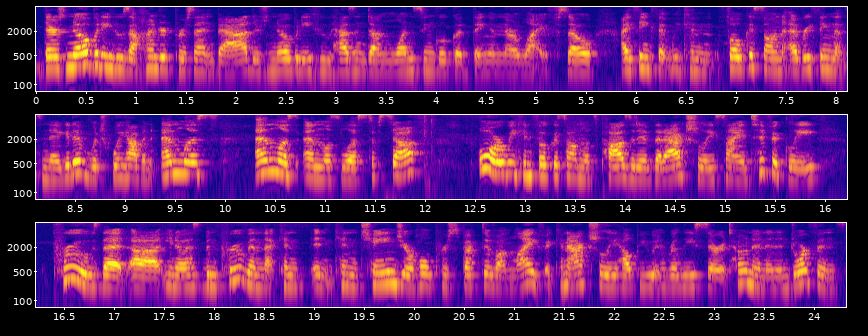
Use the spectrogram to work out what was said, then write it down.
there's nobody who's 100% bad. There's nobody who hasn't done one single good thing in their life. So I think that we can focus on everything that's negative which we have an endless endless endless list of stuff or we can focus on what's positive that actually scientifically proves that uh, you know has been proven that can it can change your whole perspective on life. It can actually help you and release serotonin and endorphins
